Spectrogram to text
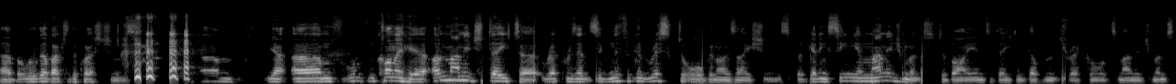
Uh, but we'll go back to the questions. um, yeah, um, from, from, Connor here, unmanaged data represents significant risk to organizations, but getting senior management to buy into data governance records management,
